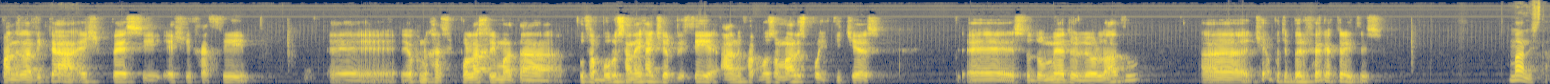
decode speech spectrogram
πανελλαδικά έχει πέσει, έχει χαθεί, ε, έχουν χαθεί πολλά χρήματα που θα μπορούσαν να είχαν κερδιθεί αν εφαρμόζαμε άλλες πολιτικές ε, στον τομέα του ελαιολάδου ε, και από την περιφέρεια Κρήτης. Μάλιστα.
